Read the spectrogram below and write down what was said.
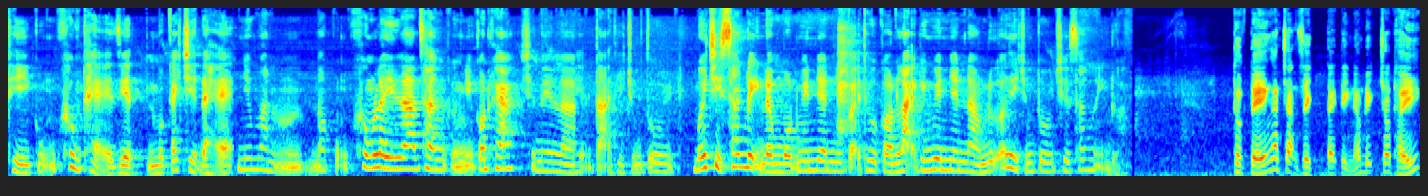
thì cũng không thể diệt một cách triệt để nhưng mà nó cũng không lây lan sang những con khác cho nên là hiện tại thì chúng tôi mới chỉ xác định là một nguyên nhân như vậy thôi còn lại cái nguyên nhân nào nữa thì chúng tôi chưa xác định được. Thực tế ngăn chặn dịch tại tỉnh Nam Định cho thấy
